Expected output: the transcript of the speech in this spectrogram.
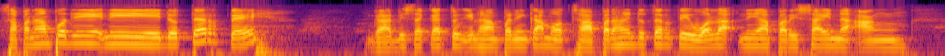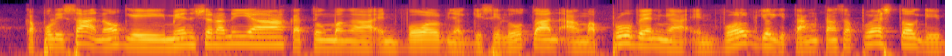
sa panahon po ni, ni Duterte, grabe sa katong ilhang paningkamot, sa panahon ni Duterte, wala niya pa-resign na ang kapulisan, no? Gi-mention na niya katong mga involved niya gisilutan ang ma-proven nga involved yun gitangtang sa pwesto, gi,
